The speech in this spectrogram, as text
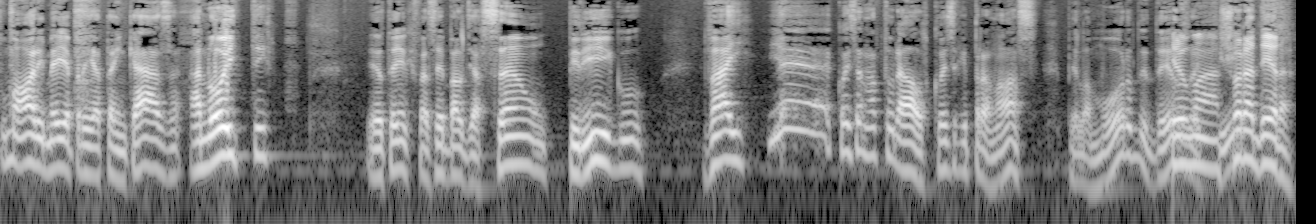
uma hora e meia para ir até em casa, à noite eu tenho que fazer baldeação, perigo, vai, e é coisa natural, coisa que para nós pelo amor de Deus. É uma aqui, choradeira.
